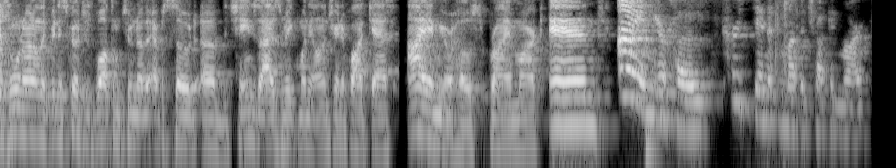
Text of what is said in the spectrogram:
is going on, the fitness coaches? Welcome to another episode of the Change Lives Make Money Online Trainer podcast. I am your host, Brian Mark, and I am your host, Kirsten Mother Truck and Mark.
